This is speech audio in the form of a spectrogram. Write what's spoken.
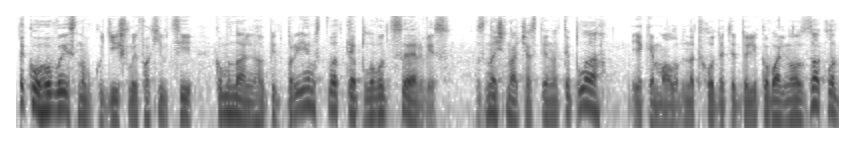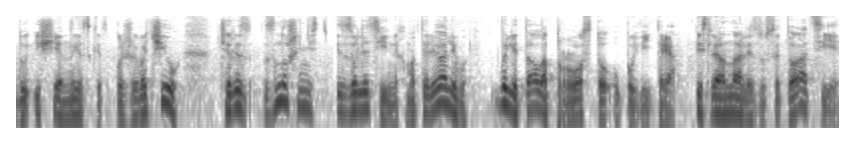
Такого висновку дійшли фахівці комунального підприємства Тепловодсервіс. Значна частина тепла, яке мало б надходити до лікувального закладу і ще низки споживачів, через зношеність ізоляційних матеріалів вилітала просто у повітря. Після аналізу ситуації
